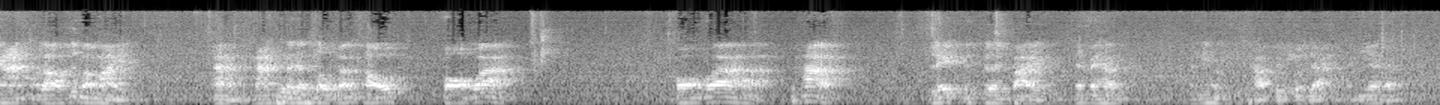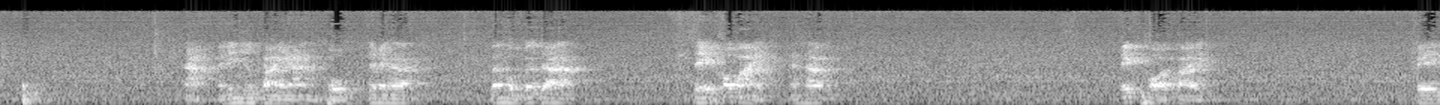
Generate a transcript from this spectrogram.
งานของเราขึ้นมาใหม่อ่างานที่เราจะส่งแล้วเขาฟ้องว่าฟ้องว่าภาพเล็กจนเกินไปใช่ไหมครับ อันนี้ผมทำเป็นตัวอย่างอันนี้นะครับอะอันนี้คือไฟล์งานของผมใช่ไหมครับ แล้วผมก็จะเซฟเข้าใหม่นะครับ Export ไป เป็น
